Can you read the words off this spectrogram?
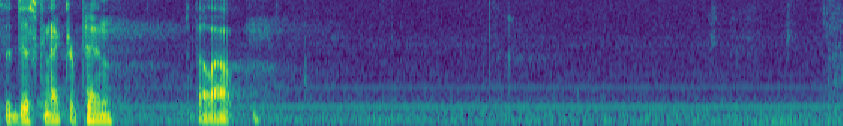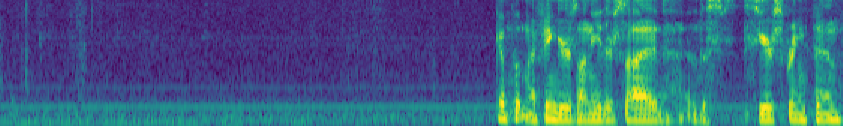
The disconnector pin fell out. I'm gonna put my fingers on either side of the sear spring pin.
